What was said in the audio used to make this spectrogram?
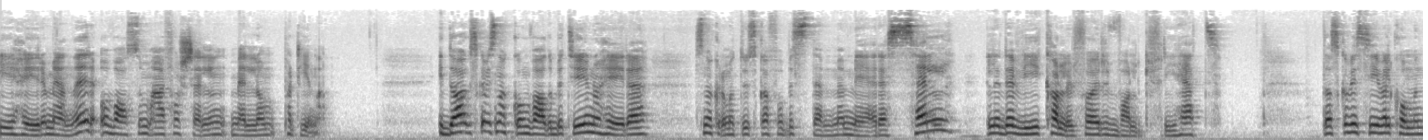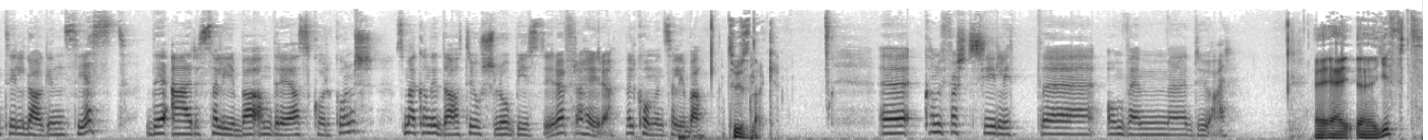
i Høyre mener, og hva som er forskjellen mellom partiene. I dag skal vi snakke om hva det betyr når Høyre snakker om at du skal få bestemme mer selv, eller det vi kaller for valgfrihet. Da skal vi si velkommen til dagens gjest. Det er Saliba Andreas Korkunsch, som er kandidat til Oslo bystyre fra Høyre. Velkommen, Saliba. Tusen takk. Eh, Kan du først si litt eh, om hvem eh, du er? Jeg er gift,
